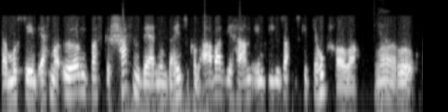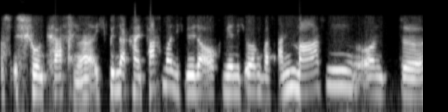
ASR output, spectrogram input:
Da musste eben erstmal irgendwas geschaffen werden, um da hinzukommen. Aber wir haben eben, wie gesagt, es gibt ja Hubschrauber. Ja. also, das ist schon krass. Ne? Ich bin da kein Fachmann. Ich will da auch mir nicht irgendwas anmaßen. Und äh,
